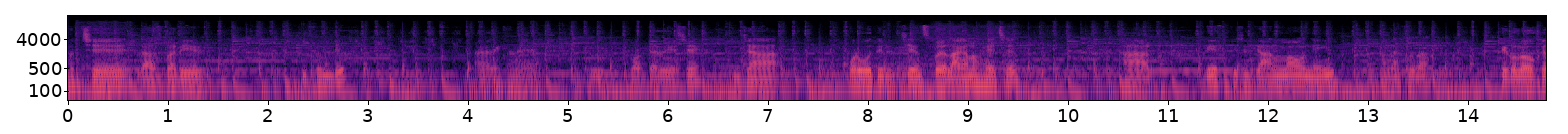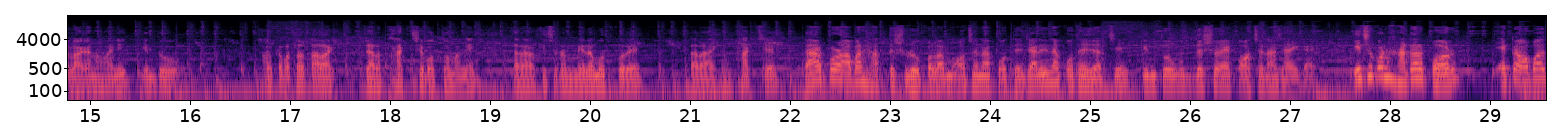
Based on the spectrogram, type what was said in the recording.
হচ্ছে রাজবাড়ির পিছন দিক। আর এখানে কিছু দরজা রয়েছে, যা পরবর্তীতে চেঞ্জ করে লাগানো হয়েছে। আর বেশ কিছু জানলাও নেই, ভাঙাচোরা। সেগুলো ওকে লাগানো হয়নি, কিন্তু হালকা পাতলা তারা যারা থাকছে বর্তমানে তারা কিছুটা মেরামত করে তারা এখানে থাকছে। তারপর আবার হাঁটতে শুরু করলাম অচেনা পথে। জানি না কোথায় যাচ্ছে, কিন্তু উদ্দেশ্য এক অচেনা জায়গায়। কিছুক্ষণ হাঁটার পর একটা অবাক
